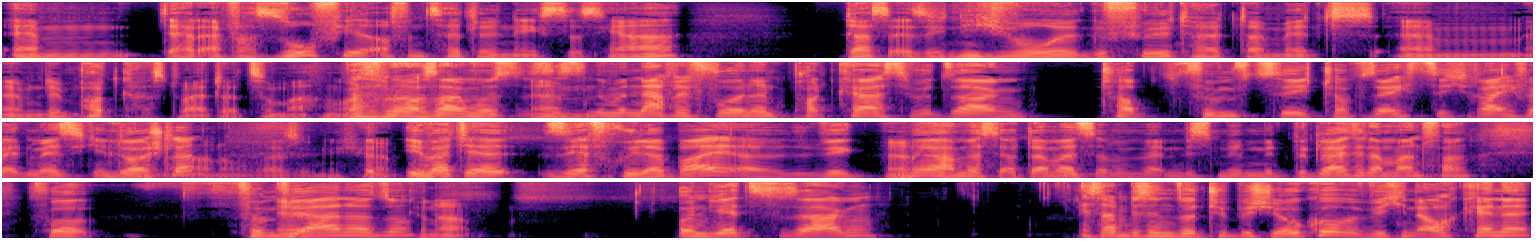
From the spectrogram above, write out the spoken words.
Ähm, der hat einfach so viel auf dem Zettel nächstes Jahr, dass er sich nicht wohl gefühlt hat, damit ähm, ähm, den Podcast weiterzumachen. Was man auch sagen muss, es ist Ähm, nach wie vor ein Podcast, ich würde sagen, Top 50, Top 60 reichweitmäßig in Keine Deutschland. Ahnung, weiß ich nicht. Ja. Ihr wart ja sehr früh dabei. äh, Wir Ja. ne, haben das ja auch damals ein bisschen mit begleitet am Anfang, vor fünf Ja, Jahren oder so. Genau. Und jetzt zu sagen, ist ein bisschen so typisch Joko, wie ich ihn auch kenne.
